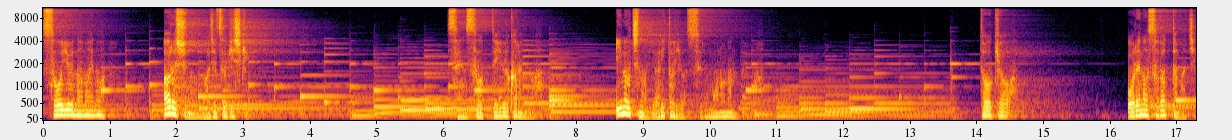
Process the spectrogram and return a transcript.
そういう名前のある種の魔術儀式。戦争っていうからには命のやり取りをするものなんだよ。な東京俺の育った町。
